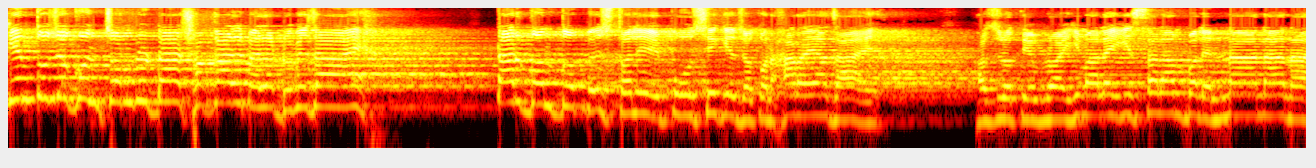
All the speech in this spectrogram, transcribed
কিন্তু যখন চন্দ্রটা সকালবেলা ডুবে যায়, তার গন্তব্যস্থলে পৌঁছে গিয়ে যখন হারায়া যায় হজরত ইব্রাহিম সালাম বলেন, না না না,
